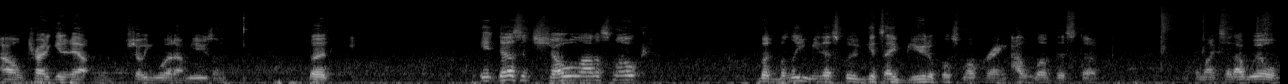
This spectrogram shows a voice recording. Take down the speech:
I'll try to get it out and show you what I'm using. But it doesn't show a lot of smoke, but believe me, this food gets a beautiful smoke ring. I love this stuff. And like I said, I will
